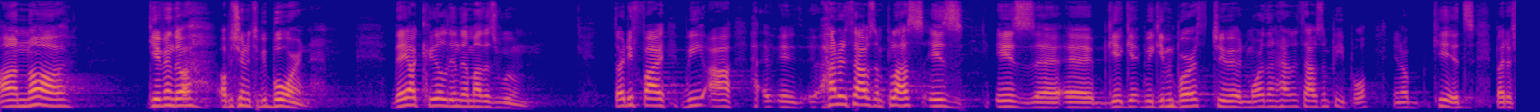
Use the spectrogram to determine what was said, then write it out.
are not given the opportunity to be born. They are killed in their mother's womb. 35, we are, uh, 100,000 plus is, is uh, uh, gi- gi- we're giving birth to more than 100,000 people, you know, kids. But if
